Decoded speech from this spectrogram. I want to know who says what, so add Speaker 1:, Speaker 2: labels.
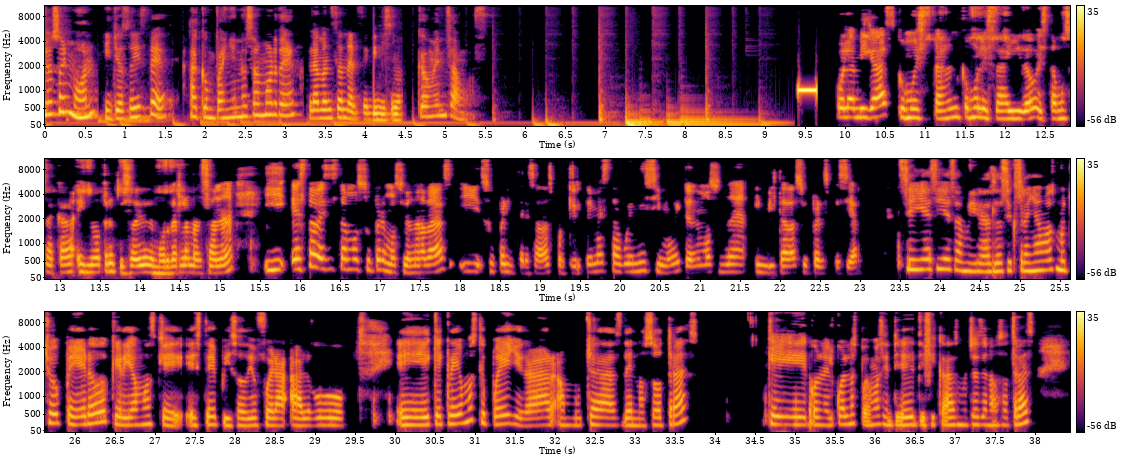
Speaker 1: Yo soy Mon.
Speaker 2: Y yo soy Steph.
Speaker 1: Acompáñenos a morder
Speaker 2: la manzana del feminismo.
Speaker 1: Comenzamos.
Speaker 2: Hola amigas, ¿cómo están? ¿Cómo les ha ido? Estamos acá en otro episodio de Morder la Manzana y esta vez estamos súper emocionadas y súper interesadas porque el tema está buenísimo y tenemos una invitada súper especial.
Speaker 1: Sí, así es, amigas. Las extrañamos mucho, pero queríamos que este episodio fuera algo eh, que creemos que puede llegar a muchas de nosotras que con el cual nos podemos sentir identificadas muchas de nosotras.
